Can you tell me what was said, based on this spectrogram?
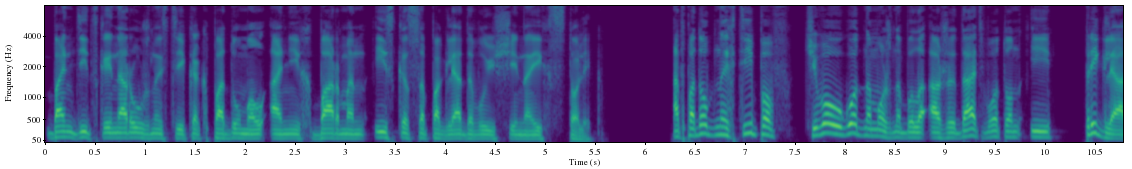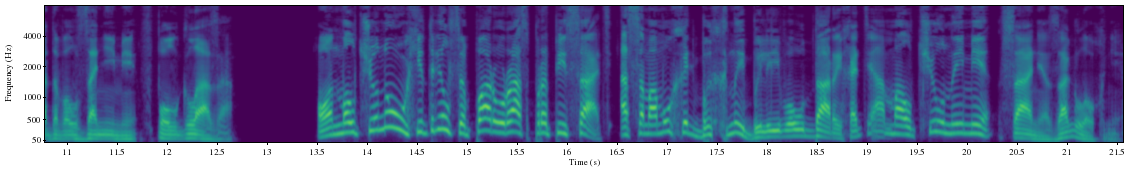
бандитской наружности, как подумал о них бармен, искоса поглядывающий на их столик. От подобных типов чего угодно можно было ожидать, вот он и приглядывал за ними в полглаза. Он молчуну ухитрился пару раз прописать, а самому хоть бы хны были его удары, хотя молчун ими «Саня, заглохни».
